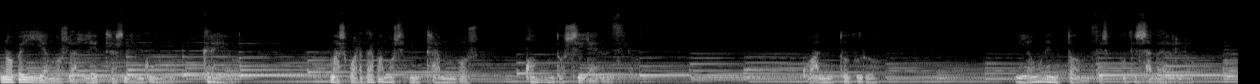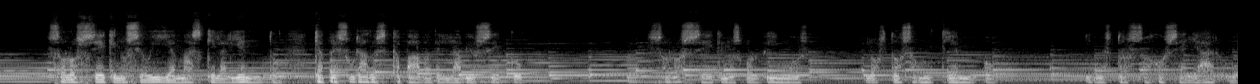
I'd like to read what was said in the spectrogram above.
No veíamos las letras ninguno, creo, mas guardábamos entrambos hondo silencio. ¿Cuánto duró? Ni aun entonces pude saberlo. Solo sé que no se oía más que el aliento que apresurado escapaba del labio seco. Solo sé que nos volvimos los dos a un tiempo y nuestros ojos se hallaron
